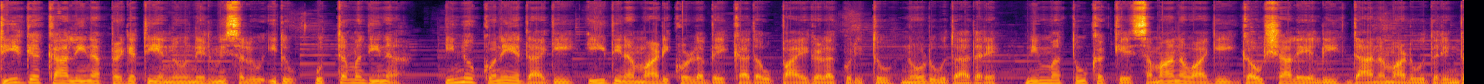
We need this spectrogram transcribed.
ದೀರ್ಘಕಾಲೀನ ಪ್ರಗತಿಯನ್ನು ನಿರ್ಮಿಸಲು ಇದು ಉತ್ತಮ ದಿನ. ಇನ್ನು ಕೊನೆಯದಾಗಿ, ಈ ದಿನ ಮಾಡಿಕೊಳ್ಳಬೇಕಾದ ಉಪಾಯಗಳ ಕುರಿತು ನೋಡುವುದಾದರೆ, ನಿಮ್ಮ ತೂಕಕ್ಕೆ ಸಮಾನವಾಗಿ ಗೌಶಾಲೆಯಲ್ಲಿ ದಾನ ಮಾಡುವುದರಿಂದ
